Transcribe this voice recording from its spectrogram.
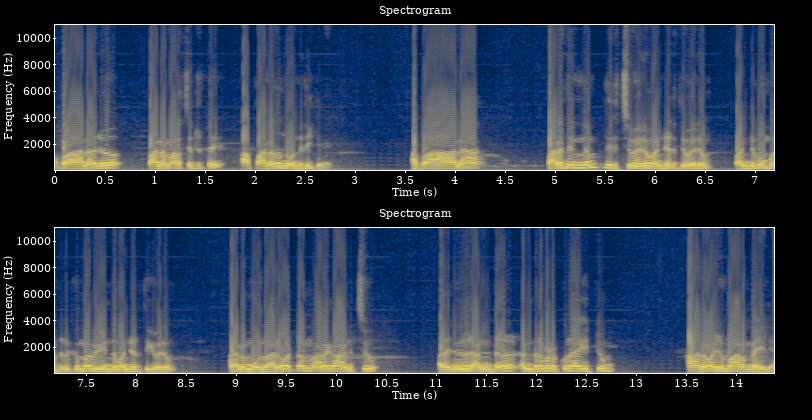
അപ്പോൾ ആന ഒരു പന മറച്ചിട്ടിട്ട് ആ പന നിന്നുകൊണ്ടിരിക്കുന്നത് അപ്പൊ ആ ആന പന തിന്നും തിരിച്ചു വരും വണ്ടി എടുത്ത് വരും. വണ്ടി മുമ്പോട്ട് എടുക്കുമ്പോൾ വീണ്ടും വണ്ടി എടുത്തേക്ക് വരും. അങ്ങനെ മൂന്നാൽ വട്ടം ആന കാണിച്ചു. അതിനൊരു രണ്ട് രണ്ടര മണിക്കൂറായിട്ടും ആന വഴി മാറണ്ടായില്ല.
